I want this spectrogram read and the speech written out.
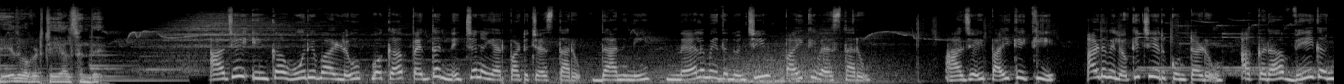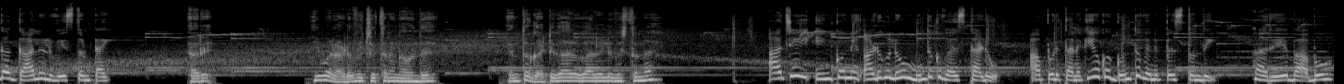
ఏదో ఒకటి చేయాల్సిందే. అజయ్ ఇంకా ఊరి వాళ్ళు ఒక పెద్ద నిచ్చెన ఏర్పాటు చేస్తారు. దానిని నేల మీద నుంచి పైకి వేస్తారు. అజయ్ పైకెక్కి అడవిలోకి చేరుకుంటాడు. అక్కడ వేగంగా గాలులు వీస్తుంటాయి. అరే ఇవాళ అడవి చిత్రంగా ఉంది. ఎంత గట్టిగా గాలులు వీస్తున్నాయి? అజయ్ ఇంకొన్ని అడుగులు ముందుకు వేస్తాడు. అప్పుడు తనకి ఒక గొంతు వినిపిస్తుంది. అరే బాబు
